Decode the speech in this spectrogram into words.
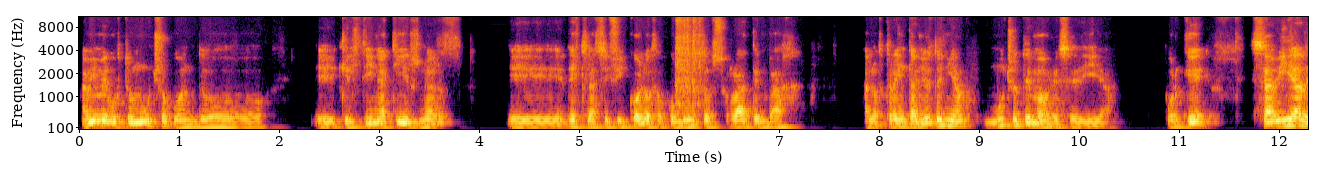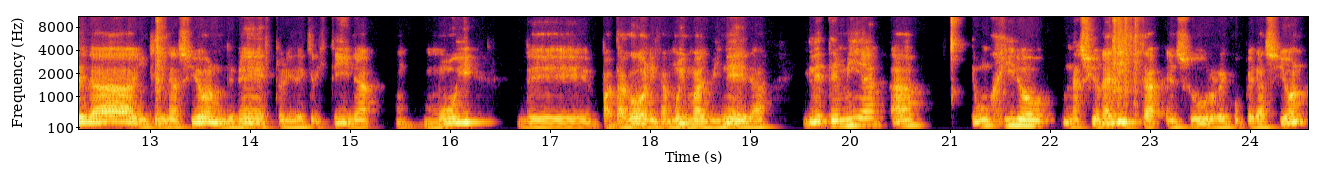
a mí me gustó mucho cuando eh, Cristina Kirchner eh, desclasificó los documentos Rattenbach a los 30 años. tenía mucho temor ese día, porque sabía de la inclinación de Néstor y de Cristina, muy de patagónica, muy malvinera, y le temía a un giro nacionalista en su recuperación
